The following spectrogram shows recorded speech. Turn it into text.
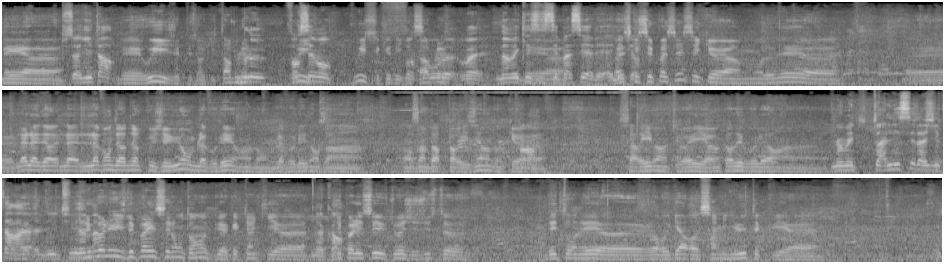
Mais, euh, Sur la guitare mais oui, j'ai plusieurs guitares bleues. Bleue, forcément. Oui, oui, c'est que des guitares bleues. bleu, ouais. Non mais qu'est-ce qui s'est euh, passé? Elle est, elle Bah, est ce qui s'est passé c'est qu'à un moment donné, là la der- la- l'avant-dernière que j'ai eue, on me l'a volée. hein, on me l'a volée dans un, dans un bar parisien. Donc euh, Ah. ça arrive, hein, tu vois, il y a encore des voleurs. hein. Non mais tu t'as laissé la guitare, tu Je l'as l'ai pas, laissé longtemps et puis il y a quelqu'un qui. Euh, j'ai pas laissé, tu vois, j'ai juste euh, détourné euh, le regard 5 minutes et puis et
